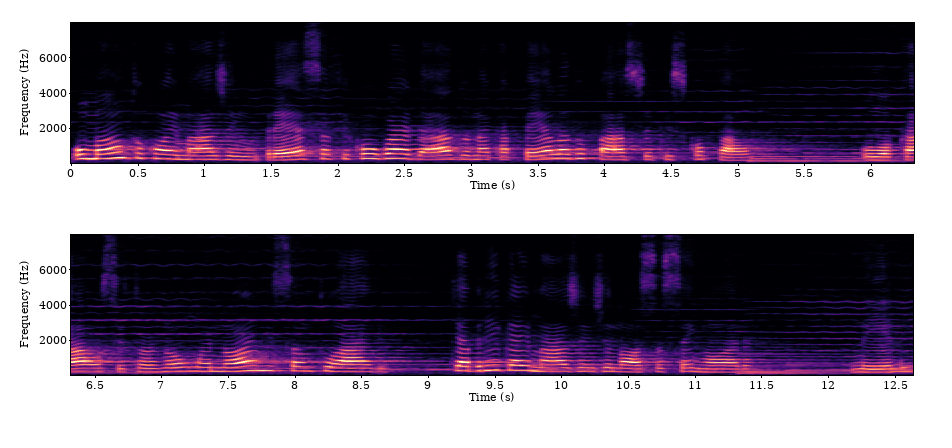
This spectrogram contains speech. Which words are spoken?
o manto com a imagem impressa ficou guardado na capela do Paço Episcopal. O local se tornou um enorme santuário que abriga a imagem de Nossa Senhora. Nele,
